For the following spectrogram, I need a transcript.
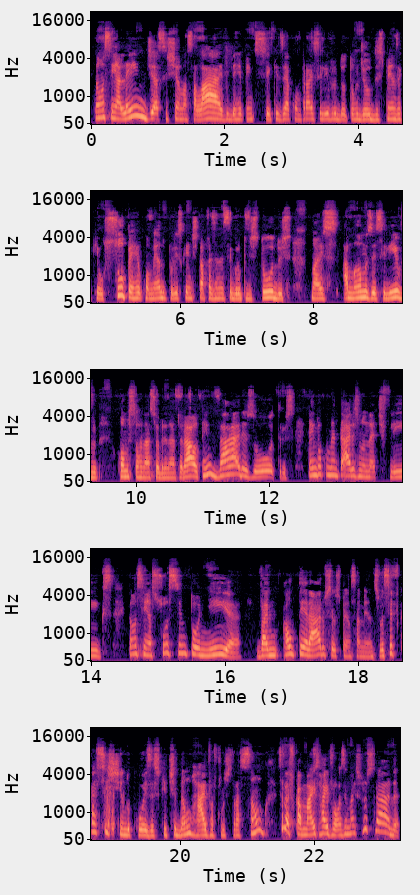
Então, assim, além de assistir a nossa live, de repente, se você quiser comprar esse livro do Dr. Joe Dispenza, que eu super recomendo, por isso que a gente está fazendo esse grupo de estudos, nós amamos esse livro, Como se tornar sobrenatural, tem vários outros, tem documentários no Netflix. Então, assim, a sua sintonia vai alterar os seus pensamentos. Se você ficar assistindo coisas que te dão raiva, frustração, você vai ficar mais raivosa e mais frustrada.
